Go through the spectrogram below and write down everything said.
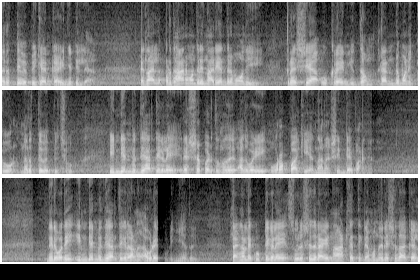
നിർത്തിവെപ്പിക്കാൻ കഴിഞ്ഞിട്ടില്ല. എന്നാൽ പ്രധാനമന്ത്രി നരേന്ദ്രമോദി റഷ്യ ഉക്രൈൻ യുദ്ധം രണ്ട് മണിക്കൂർ നിർത്തിവെപ്പിച്ചു. ഇന്ത്യൻ വിദ്യാർത്ഥികളെ രക്ഷപ്പെടുത്തുന്നത് അതുവഴി ഉറപ്പാക്കി എന്നാണ് ഷിൻഡെ പറഞ്ഞത്. നിരവധി ഇന്ത്യൻ വിദ്യാർത്ഥികളാണ് അവിടെ കുടുങ്ങിയത്. തങ്ങളുടെ കുട്ടികളെ സുരക്ഷിതരായി നാട്ടിലെത്തിക്കണമെന്ന് രക്ഷിതാക്കൾ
